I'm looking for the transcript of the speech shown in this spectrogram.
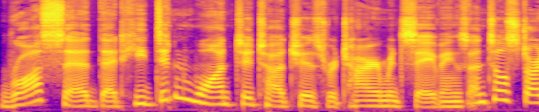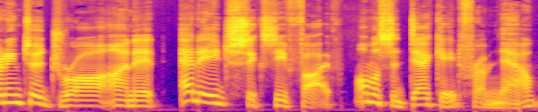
Ross said that he didn't want to touch his retirement savings until starting to draw on it at age 65, almost a decade from now,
